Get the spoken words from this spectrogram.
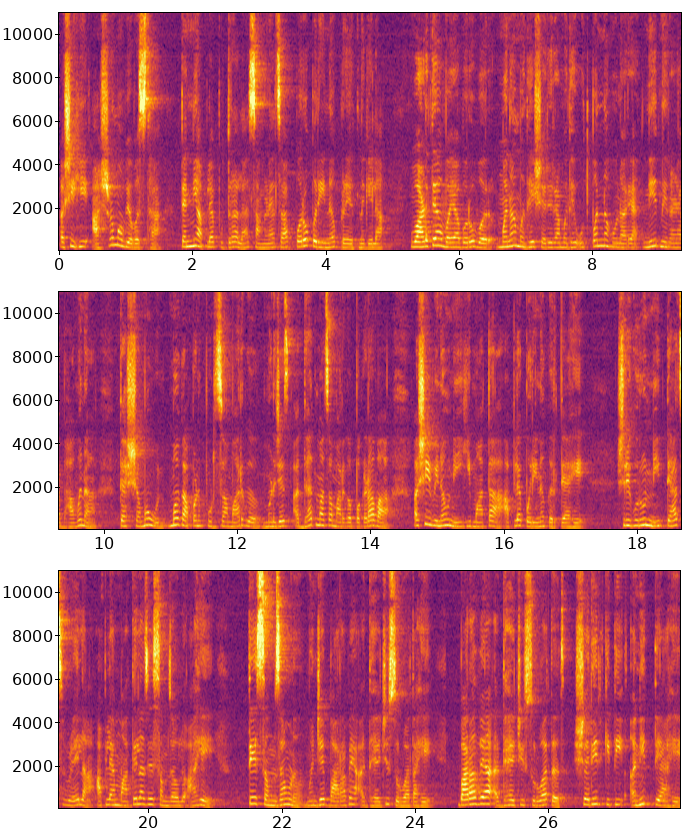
अशी ही आश्रमव्यवस्था त्यांनी आपल्या पुत्राला सांगण्याचा परोपरीनं प्रयत्न केला. वाढत्या वयाबरोबर मनामध्ये शरीरामध्ये उत्पन्न होणाऱ्या निरनिराळ्या भावना त्या शमवून मग आपण पुढचा मार्ग म्हणजेच अध्यात्माचा मार्ग पकडावा अशी विनवणी ही माता आपल्या परीनं करते आहे. श्री गुरूंनी त्याच वेळेला आपल्या मातेला जे समजावलं आहे ते समजावणं म्हणजे बाराव्या अध्यायाची सुरुवात आहे. बाराव्या अध्यायाची सुरुवातच शरीर किती अनित्य आहे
